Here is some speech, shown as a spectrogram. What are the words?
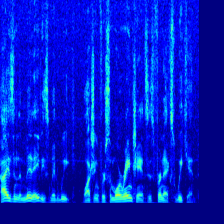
Highs in the mid 80s midweek. Watching for some more rain chances for next weekend.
